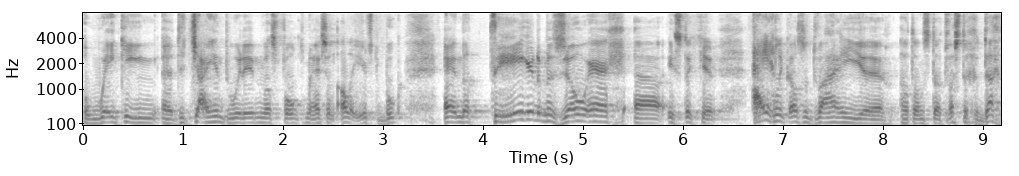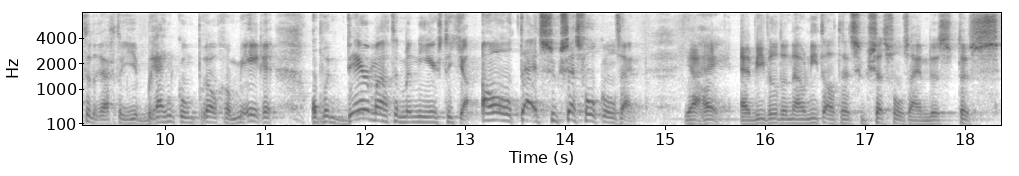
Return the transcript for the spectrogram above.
Awaking the Giant Within was volgens mij zijn allereerste boek. En dat triggerde me zo erg. is dat je eigenlijk als het ware, je, althans dat was de gedachte erachter, je brein kon programmeren op een dermate manier dat je altijd succesvol kon zijn. Ja, hey, en wie wil er nou niet altijd succesvol zijn? Dus, dus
